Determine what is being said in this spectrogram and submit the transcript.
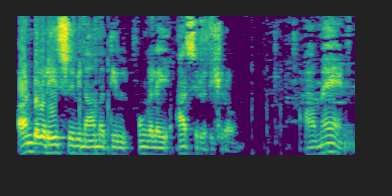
ஆண்டவர் இயேசுவின் நாமத்தில் உங்களை ஆசீர்வதிக்கிறோம். ஆமேன்.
